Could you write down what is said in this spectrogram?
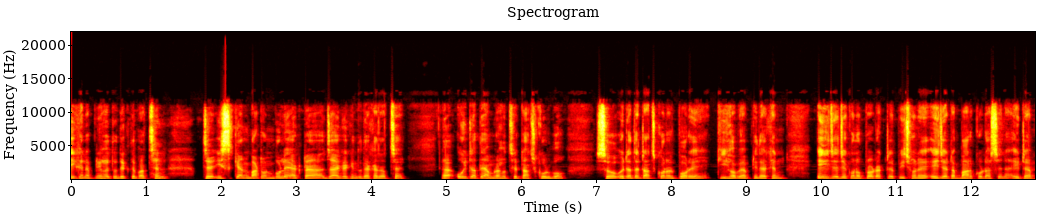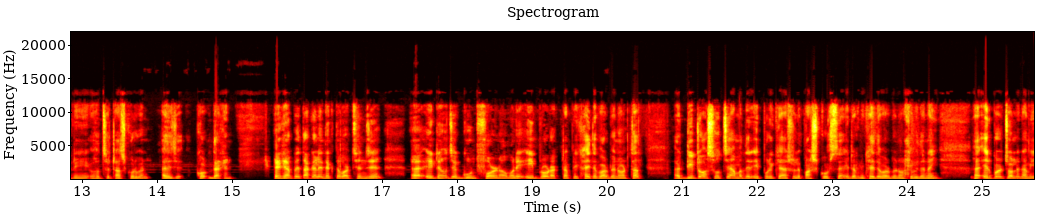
এইখানে আপনি হয়তো দেখতে পাচ্ছেন যে স্ক্যান বাটন বলে একটা জায়গা কিন্তু দেখা যাচ্ছে ওইটাতে আমরা হচ্ছে টাচ করব। সো ওইটাতে টাচ করার পরে কি হবে আপনি দেখেন, এই যে যে কোনো প্রোডাক্টের পিছনে এই যে একটা বারকোড আছে না এটা আপনি হচ্ছে টাচ করবেন। এই যে দেখেন, এখানে আপনি তাকালে দেখতে পাচ্ছেন যে এটা হচ্ছে গুড ফর নাও মানে এই প্রোডাক্টটা আপনি খাইতে পারবেন, অর্থাৎ ডিটস হচ্ছে আমাদের এই পরীক্ষায় আসলে পাস করছে, এটা আপনি খাইতে পারবেন, অসুবিধা নেই। এরপর চলেন আমি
